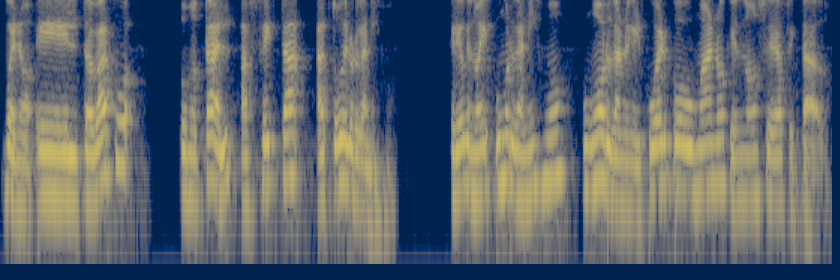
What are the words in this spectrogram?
Bueno, el tabaco como tal afecta a todo el organismo. Creo que no hay un organismo un órgano en el cuerpo humano que no sea afectado.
